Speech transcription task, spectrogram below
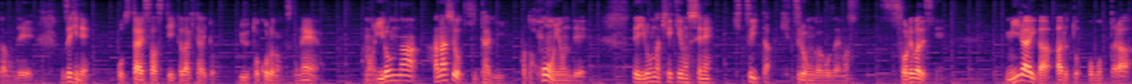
たので、ぜひね、お伝えさせていただきたいというところなんですけどね、あの、いろんな話を聞いたり、あと本を読んで、で、いろんな経験をしてね、きついた結論がございます。それはですね、未来があると思ったら、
